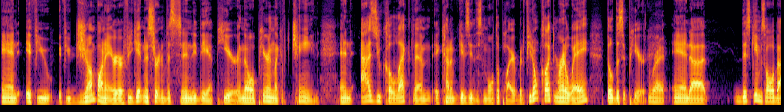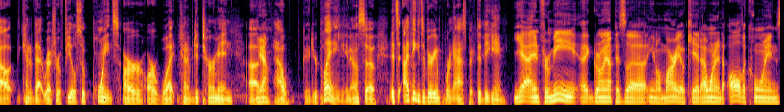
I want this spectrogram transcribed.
And if you if you jump on an area or if you get in a certain vicinity they appear and they'll appear in like a chain. And as you collect them it kind of gives you this multiplier. But if you don't collect them right away they'll disappear. Right. and uh this game is all about kind of that retro feel so points are are what kind of determine uh, Yeah. how good you're playing you know so it's i think it's a very important aspect of the game Yeah, and for me, uh, growing up as a you know Mario kid, I wanted all the coins.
